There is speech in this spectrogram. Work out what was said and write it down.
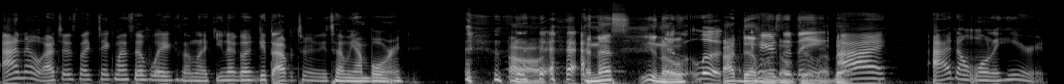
I know. I just like take myself away because I'm like, you're not going to get the opportunity to tell me I'm boring. Aw, and that's, you know, look, I definitely here's don't the care thing. about that. I I don't want to hear it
